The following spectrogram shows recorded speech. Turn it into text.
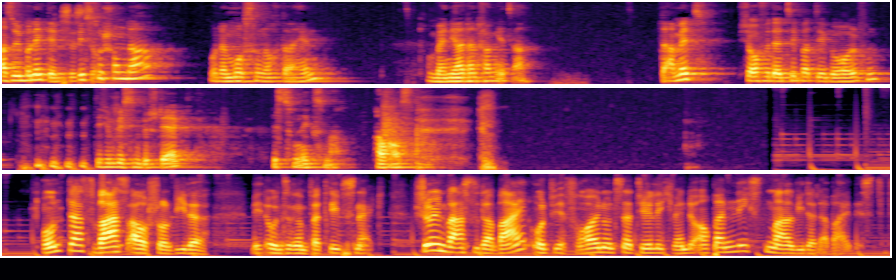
Also überleg dir, bist so. du schon da oder musst du noch dahin? Und wenn ja, dann fang jetzt an. Damit, ich hoffe, der Tipp hat dir geholfen, dich ein bisschen bestärkt. Bis zum nächsten Mal. Hau raus. Und das war's auch schon wieder mit unserem Vertriebssnack. Schön warst du dabei und wir freuen uns natürlich, wenn du auch beim nächsten Mal wieder dabei bist.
